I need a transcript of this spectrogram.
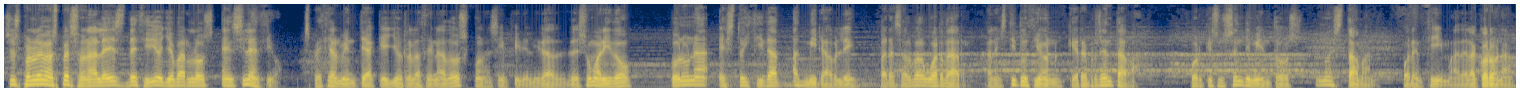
Sus problemas personales decidió llevarlos en silencio, especialmente aquellos relacionados con las infidelidades de su marido, con una estoicidad admirable para salvaguardar a la institución que representaba, porque sus sentimientos no estaban por encima de la corona.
